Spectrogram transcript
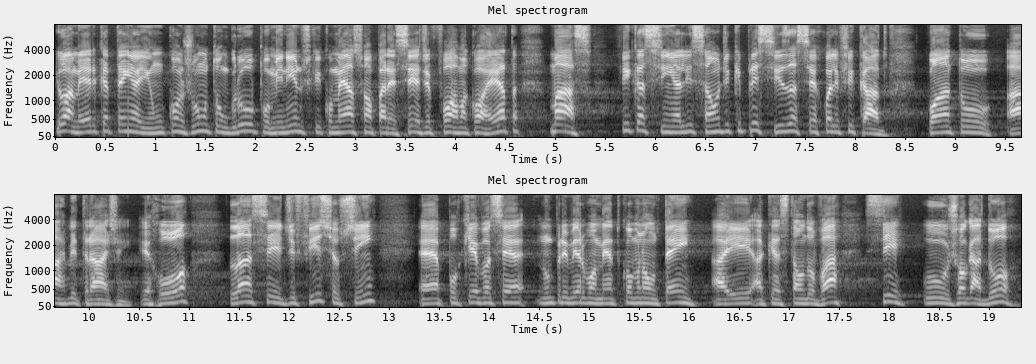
E o América tem aí um conjunto, um grupo, meninos que começam a aparecer de forma correta, mas fica sim a lição de que precisa ser qualificado. Quanto à arbitragem, errou, lance difícil, sim é, porque você, num primeiro momento, como não tem aí a questão do VAR, se o jogador,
